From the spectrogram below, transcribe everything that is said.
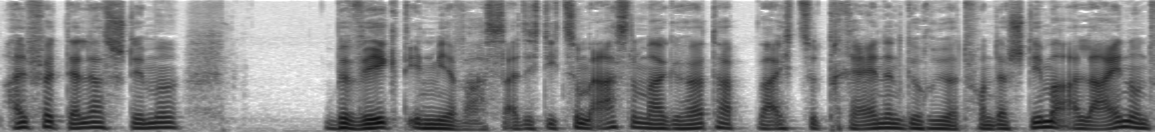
Alfred Dellers Stimme bewegt in mir was. Als ich die zum ersten Mal gehört habe, war ich zu Tränen gerührt von der Stimme allein und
